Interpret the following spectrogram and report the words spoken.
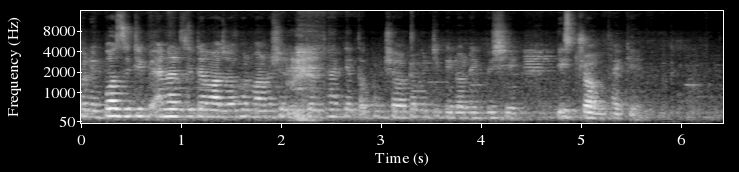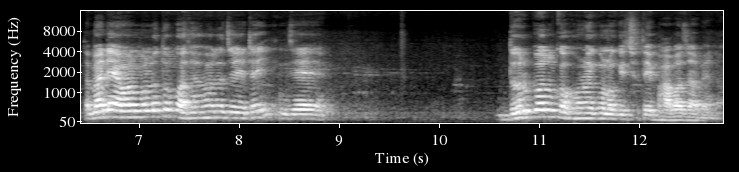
মানে পজিটিভ এনার্জিটা মা যখন মানুষের ভিতরে থাকে তখন সে অটোমেটিক্যালি অনেক বেশি স্ট্রং থাকে। তার মানে আমার মূলত কথা হলো যে এটাই যে দুর্বল কখনোই কোনো কিছুতেই ভাবা যাবে না।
